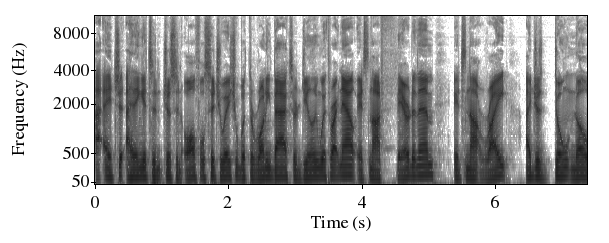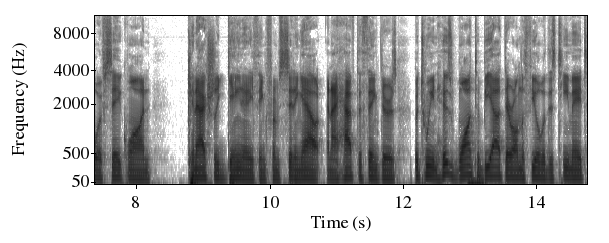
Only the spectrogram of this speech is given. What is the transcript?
I, I think it's just an awful situation what the running backs are dealing with right now. It's not fair to them. It's not right. I just don't know if Saquon can actually gain anything from sitting out. And I have to think there's between his want to be out there on the field with his teammates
